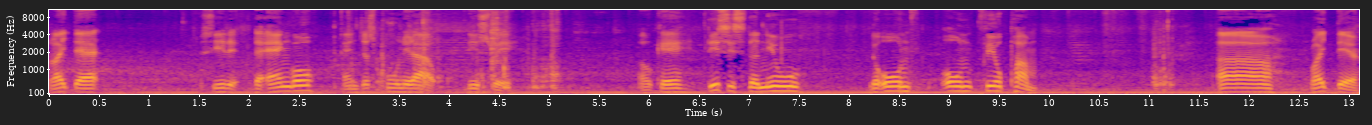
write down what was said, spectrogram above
Like that. See the, the angle? And just pull it out this way okay? This is the new the old old fuel pump. Uh, right there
